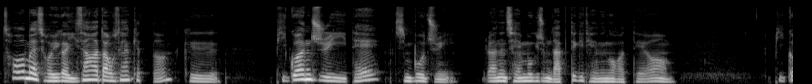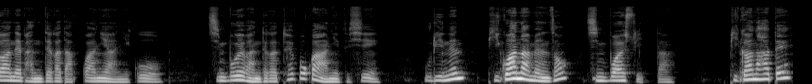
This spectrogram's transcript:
처음에 저희가 이상하다고 생각했던 그 비관주의 대 진보주의라는 제목이 좀 납득이 되는 것 같아요. 비관의 반대가 낙관이 아니고 진보의 반대가 퇴보가 아니듯이 우리는 비관하면서 진보할 수 있다. 비관하되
